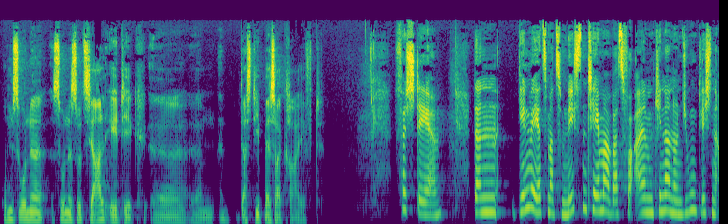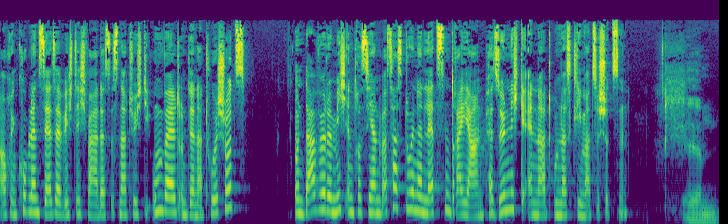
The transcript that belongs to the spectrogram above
um so eine, so eine Sozialethik, äh, äh, dass die besser greift. Verstehe. Dann gehen wir jetzt mal zum nächsten Thema, was vor allem Kindern und Jugendlichen auch in Koblenz sehr, sehr wichtig war. Das ist natürlich die Umwelt und der Naturschutz. Und da würde mich interessieren, was hast du in den letzten drei Jahren persönlich geändert, um das Klima zu schützen? Ähm,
